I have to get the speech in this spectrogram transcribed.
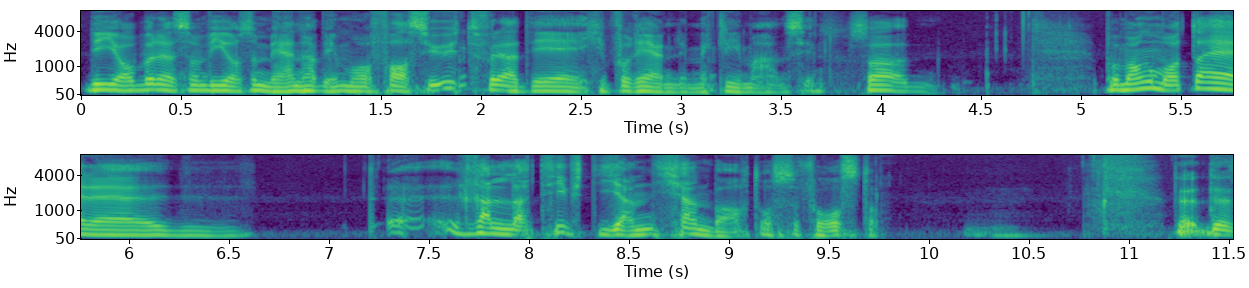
de jobbene som vi også mener vi må fase ut, fordi at de er ikke forenlige med klimahensyn. Så på mange måter er det relativt gjenkjennbart også for oss, da det, det,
